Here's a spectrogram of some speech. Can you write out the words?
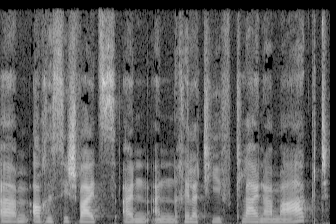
Ähm, auch ist die Schweiz ein, ein relativ kleiner Markt.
